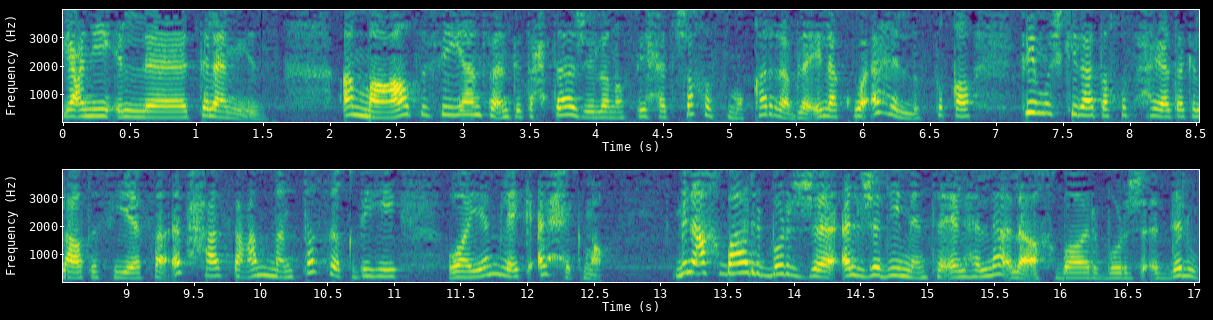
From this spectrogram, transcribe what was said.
يعني التلاميذ. أما عاطفيا فأنت تحتاج إلى نصيحة شخص مقرب لإلك وأهل للثقة في مشكلة تخص حياتك العاطفية فابحث عمن تثق به ويملك الحكمة. من أخبار برج الجدي ننتقل هلأ لأخبار برج الدلو.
